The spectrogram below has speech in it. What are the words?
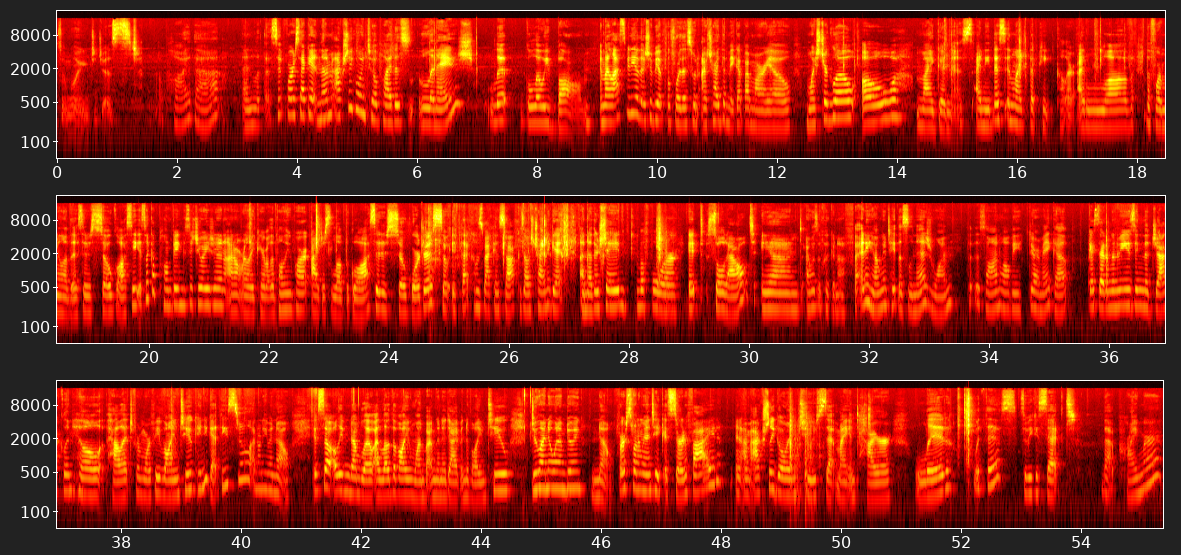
So I'm going to just apply that and let that sit for a second. And then I'm actually going to apply this Laneige lip glowy balm. In my last video that should be up before this one, I tried the Makeup by Mario Moisture Glow. Oh my goodness. I need this in like the pink color. I love the formula of this. It is so glossy. It's like a plumping situation. I don't really care about the plumping part. I just love the gloss. It is so gorgeous. So if that comes back in stock, because I was trying to get another shade before it sold out and I wasn't quick enough. But anyhow, I'm going to take this Laneige one, put this on while we do our makeup. Like I said, I'm going to be using the Jaclyn Hill palette from Morphe Volume 2. Can you get these still? I don't even know. If so, I'll leave them down below. I love the Volume 1, but I'm going to dive into Volume 2. Do I know what I'm doing? No. First one I'm going to take is Certified, and I'm actually going to set my entire lid with this. So we can set that primer.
